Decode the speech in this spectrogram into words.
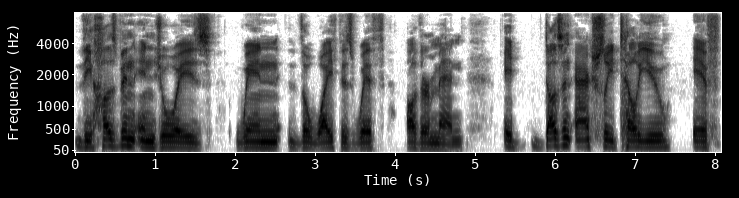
the husband enjoys when the wife is with other men it doesn't actually tell you if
